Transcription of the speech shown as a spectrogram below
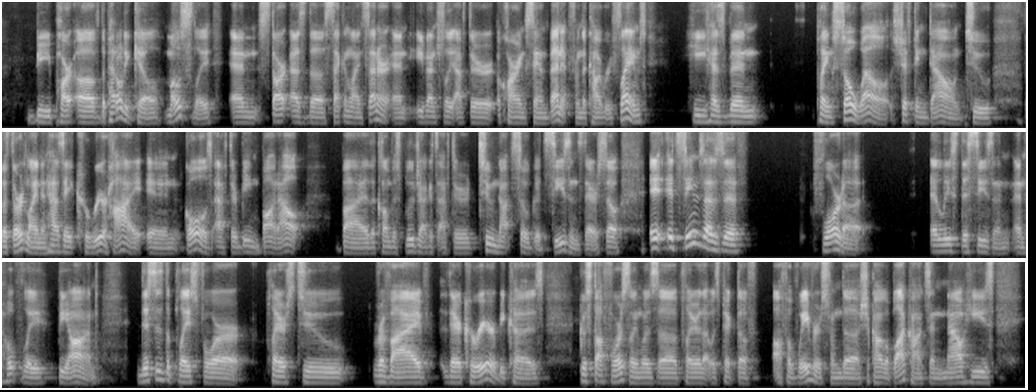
be part of the penalty kill mostly and start as the second line center. And eventually, after acquiring Sam Bennett from the Calgary Flames, he has been playing so well, shifting down to the third line and has a career high in goals after being bought out by the Columbus Blue Jackets after two not so good seasons there. So it, it seems as if Florida, at least this season and hopefully beyond, this is the place for players to revive their career because Gustav Forsling was a player that was picked off off of waivers from the Chicago Blackhawks, and now he's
